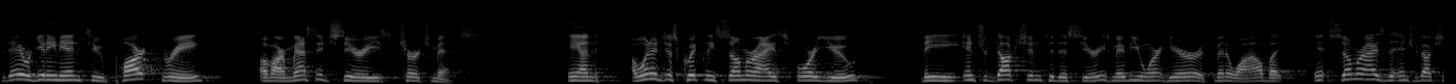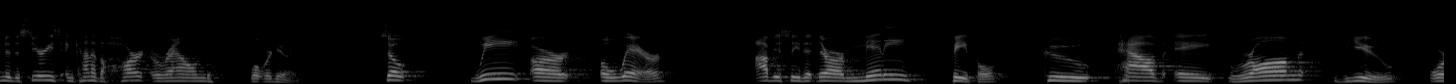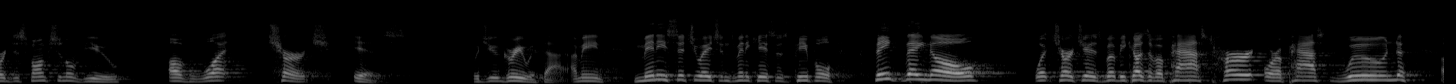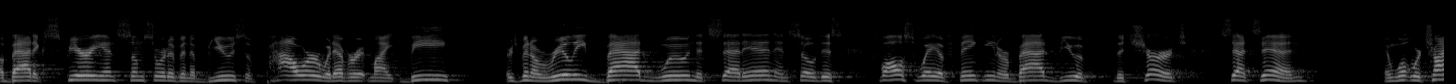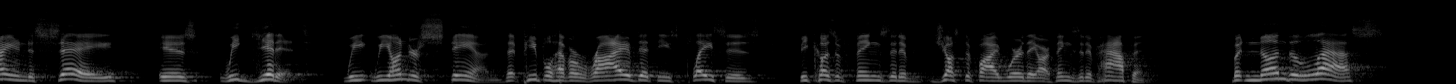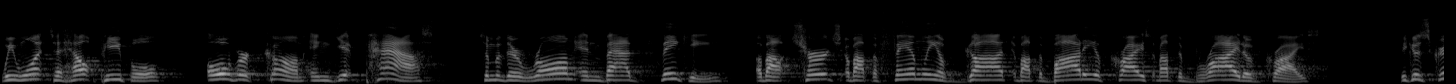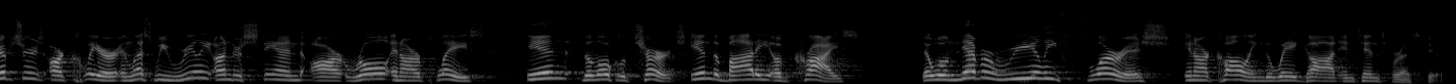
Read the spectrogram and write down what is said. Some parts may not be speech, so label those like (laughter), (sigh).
Today we're getting into part three of our message series, Church Myths. And I want to just quickly summarize for you the introduction to this series. Maybe you weren't here, it's been a while, but it, summarize the introduction to the series and kind of the heart around what we're doing. So, we are aware, obviously, that there are many people who have a wrong view or dysfunctional view of what church is. Would you agree with that? I mean, many situations, many cases, people think they know what church is, but because of a past hurt or a past wound, a bad experience, some sort of an abuse of power, whatever it might be, there's been a really bad wound that's set in, and so this false way of thinking or bad view of the church sets in. And what we're trying to say is we get it. We, we understand that people have arrived at these places because of things that have justified where they are, things that have happened. But nonetheless, we want to help people overcome and get past some of their wrong and bad thinking about church, about the family of God, about the body of Christ, about the bride of Christ. Because scriptures are clear, unless we really understand our role and our place in the local church, in the body of Christ, that we'll never really flourish in our calling the way God intends for us to.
